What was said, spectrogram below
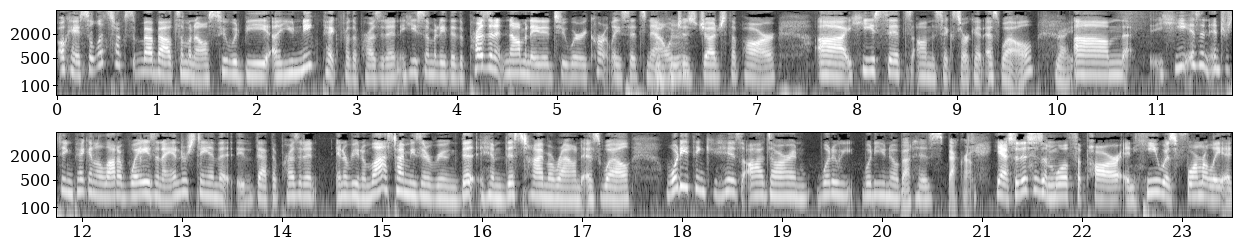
Okay, so let's talk about someone else who would be a unique pick for the president. He's somebody that the president nominated to where he currently sits now, which is Judge Thapar. Uh, he sits on the Sixth Circuit as well. Right. Um, he is an interesting pick in a lot of ways, and I understand that that the president interviewed him last time. He's interviewing th- him this time around as well. What do you think his odds are, and what do we what do you know about his background? Yeah, so this is Amul Thapar, and he was formerly a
